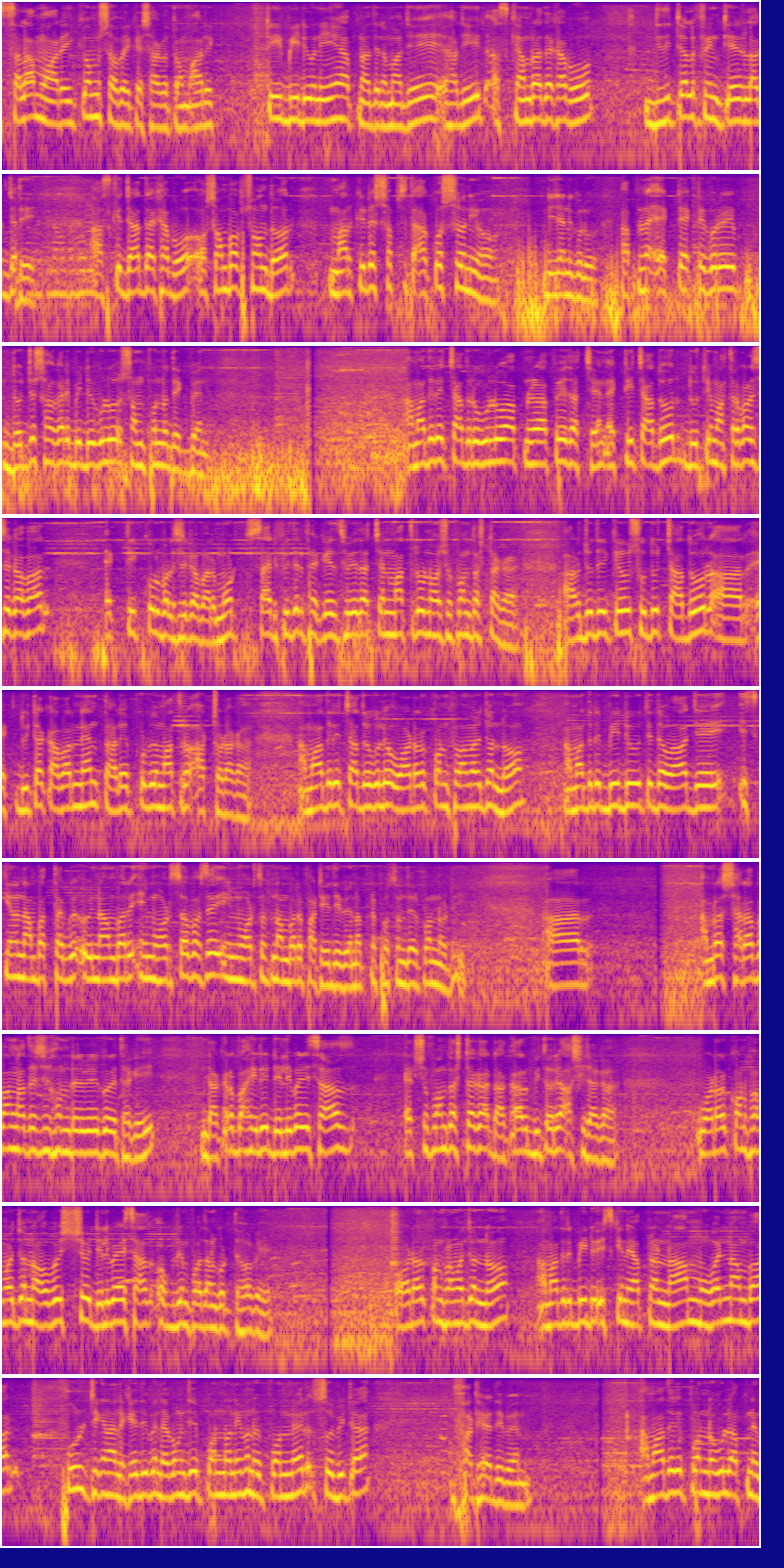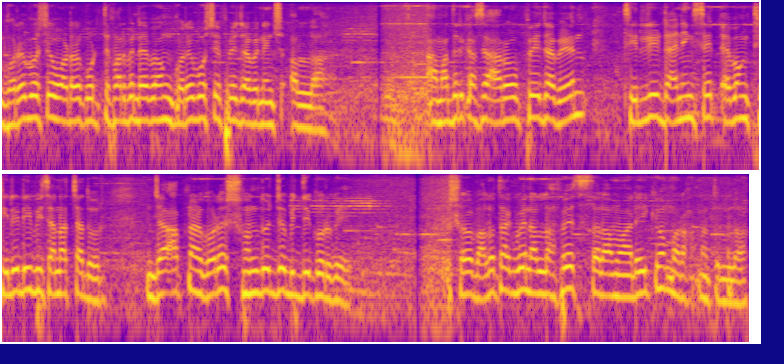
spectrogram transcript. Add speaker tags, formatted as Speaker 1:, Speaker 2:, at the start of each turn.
Speaker 1: আসসালামু আলাইকুম, সবাইকে স্বাগতম। আরেকটি ভিডিও নিয়ে আপনাদের মাঝে হাজির। আজকে আমরা দেখাবো ডিজিটাল প্রিন্টের লাগজাতে আজকে যা দেখাবো অসম্ভব সুন্দর, মার্কেটের সবচেয়ে আকর্ষণীয় ডিজাইনগুলো। আপনারা একটা একটা করে ধৈর্য সহকারে ভিডিওগুলো সম্পূর্ণ দেখবেন। আমাদের এই চাদরগুলো আপনারা পেয়ে যাচ্ছেন। একটি চাদর, দুটি মাথার বালিশের কাবার একটি কোল বালিশের কাবার মোট সাইড ফিজের প্যাকেজ পেয়ে যাচ্ছেন মাত্র নয়শো পঞ্চাশ টাকা আর যদি কেউ শুধু চাদর আর এক দুইটা কাবার নেন, তাহলে পড়বে মাত্র আটশো টাকা। আমাদের এই চাদরগুলো অর্ডার কনফার্মের জন্য আমাদের ভিডিওতে দেওয়া যে স্ক্রিনের নাম্বার থাকবে, ওই নাম্বারে ইম হোয়াটসঅ্যাপ আছে, ইম হোয়াটসঅ্যাপ নাম্বারে পাঠিয়ে দেবেন আপনার পছন্দের পণ্যটি। আর আমরা সারা বাংলাদেশে হোম ডেলিভারি করে থাকি। ঢাকার বাইরে ডেলিভারি চার্জ একশো পঞ্চাশ টাকা, ঢাকার ভিতরে আশি টাকা। অর্ডার কনফার্মের জন্য অবশ্যই ডেলিভারি চার্জ অগ্রিম প্রদান করতে হবে। অর্ডার কনফার্মের জন্য আমাদের ভিডিও স্ক্রিনে আপনার নাম মোবাইল নাম্বার ফুল ঠিকানা লিখে দিবেন এবং যে পণ্য নেবেন ওই পণ্যের ছবিটা পাঠিয়ে দিবেন। আমাদের এই পণ্যগুলো আপনি ঘরে বসে অর্ডার করতে পারবেন এবং ঘরে বসে পেয়ে যাবেন ইনশাআল্লাহ। আমাদের কাছে আরও পেয়ে যাবেন থ্রি ডাইনিং সেট এবং থ্রি বিছানার চাদর, যা আপনার ঘরের সৌন্দর্য বৃদ্ধি করবে। সবাই ভালো থাকবেন, আল্লাহ হাফেজ। সালামু আলাইকুম রহমতুল্লাহ।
